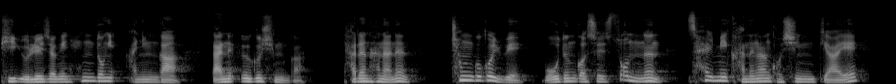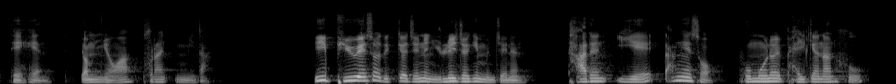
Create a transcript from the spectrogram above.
비윤리적인 행동이 아닌가라는 의구심과 다른 하나는 천국을 위해 모든 것을 쏟는 삶이 가능한 것인가에 대한 염려와 불안입니다. 이 비유에서 느껴지는 윤리적인 문제는 다른 이의 땅에서 보물을 발견한 후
